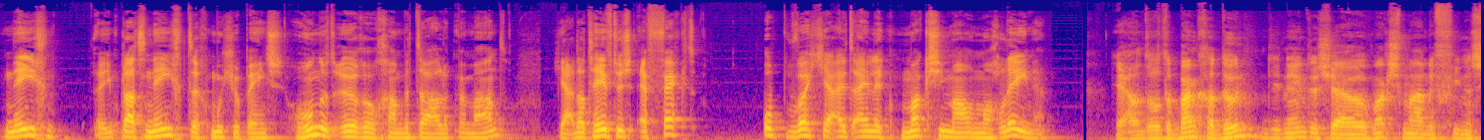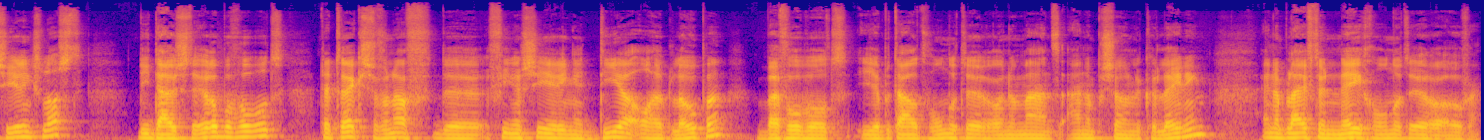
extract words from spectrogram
9, in plaats 90 moet je opeens 100 euro gaan betalen per maand. Ja, dat heeft dus effect op wat je uiteindelijk maximaal mag lenen. Ja, want wat de bank gaat doen, die neemt dus jouw maximale financieringslast, die 1000 euro bijvoorbeeld, daar trekken ze vanaf de financieringen die je al hebt lopen. Bijvoorbeeld, je betaalt 100 euro in maand aan een persoonlijke lening en dan blijft er 900 euro over.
